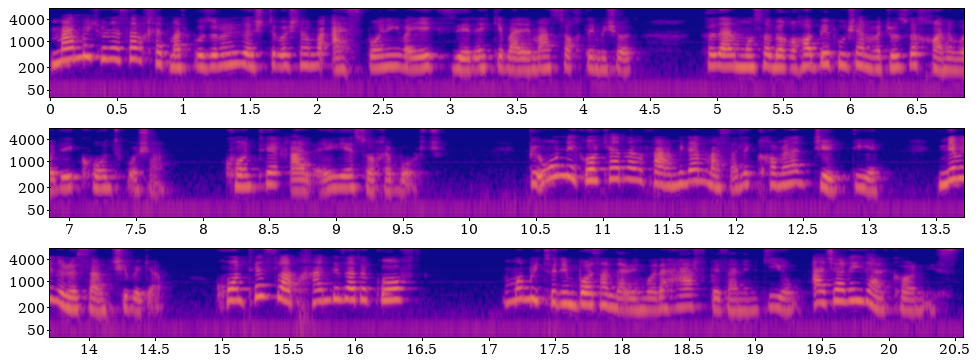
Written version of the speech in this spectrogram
من می‌تونستم خدمتگزارانی داشته باشم و اسبانی و یک زره که برای من ساخته می‌شد تا در مسابقه ها بپوشم و جزو خانواده کنت باشم. کنت قلعه سرخ برج. به اون نگاه کردم و فهمیدم مسئله کاملا جدیه. نمی‌دونستم چی بگم. کنتس لبخندی زد و گفت ما می‌تونیم بازم در این باره حرف بزنیم گیوم. عجله در کار نیست.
